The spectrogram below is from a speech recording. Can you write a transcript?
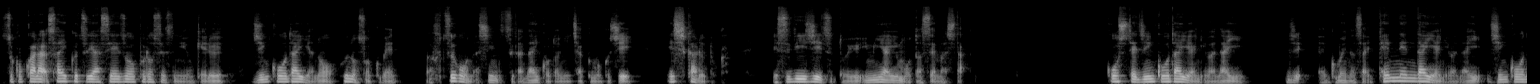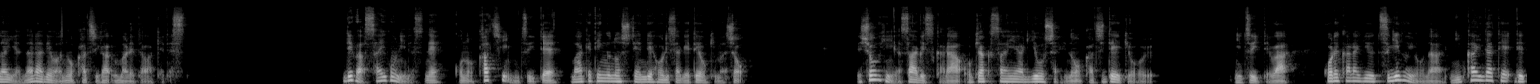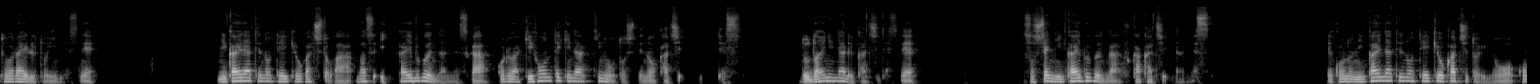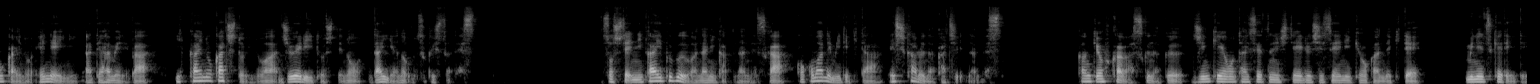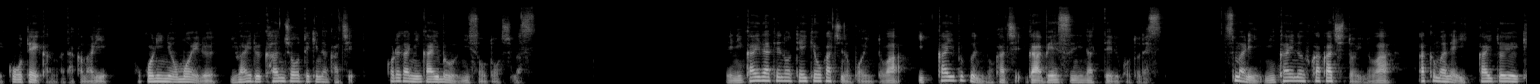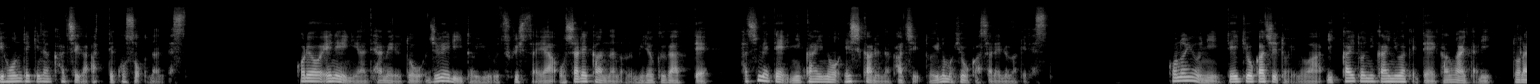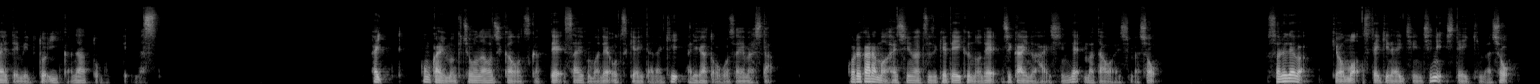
そこから採掘や製造プロセスにおける人工ダイヤの負の側面、不都合な真実がないことに着目し、エシカルとか SDGs という意味合いを持たせました。こうして人工ダイヤにはない、ごめんなさい、天然ダイヤにはない人工ダイヤならではの価値が生まれたわけです。では最後にですね、この価値についてマーケティングの視点で掘り下げておきましょう。商品やサービスからお客さんや利用者への価値提供については、これから言う次のような2階建てで捉えるといいんですね。2階建ての提供価値とは、まず1階部分なんですが、これは基本的な機能としての価値です。土台になる価値ですね。そして2階部分が付加価値なんです。でこの2階建ての提供価値というのを今回のエネイに当てはめれば、1階の価値というのはジュエリーとしてのダイヤの美しさです。そして2階部分は何かなんですが、ここまで見てきたエシカルな価値なんです。環境負荷が少なく人権を大切にしている姿勢に共感できて、身につけていて肯定感が高まり、誇りに思える、いわゆる感情的な価値、これが2階部分に相当します。で2階建ての提供価値のポイントは、1階部分の価値がベースになっていることです。つまり2階の付加価値というのは、あくまで1階という基本的な価値があってこそなんです。これをエネイに当てはめると、ジュエリーという美しさやおしゃれ感などの魅力があって、初めて2階のエシカルな価値というのも評価されるわけです。このように提供価値というのは1階と2階に分けて考えたり捉えてみるといいかなと思っています。はい。今回も貴重なお時間を使って最後までお付き合いいただきありがとうございました。これからも配信は続けていくので次回の配信でまたお会いしましょう。それでは今日も素敵な一日にしていきましょう。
